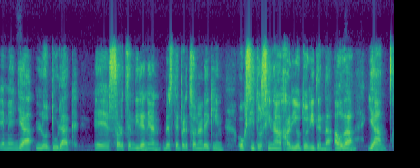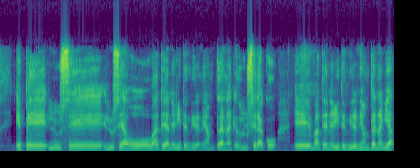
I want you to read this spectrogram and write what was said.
hemen ja loturak e, sortzen direnean, beste pertsonarekin oxitosina jariotu egiten da. Hau da, ja, epe luze, luzeago batean egiten direnean planak, edo luzerako e, batean egiten direnean planak, ja,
